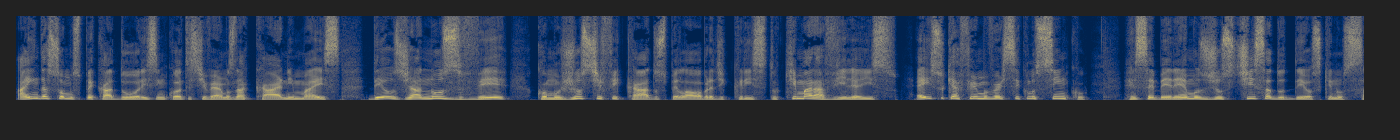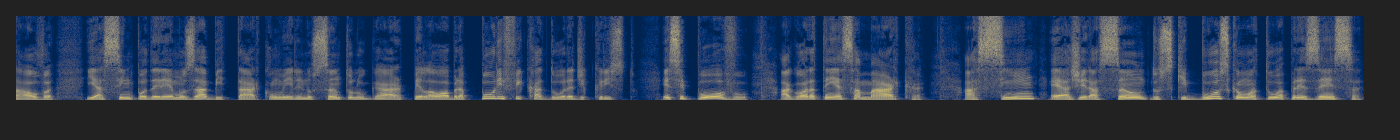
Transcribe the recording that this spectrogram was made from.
Ainda somos pecadores enquanto estivermos na carne, mas Deus já nos vê como justificados pela obra de Cristo. Que maravilha isso! É isso que afirma o versículo 5. Receberemos justiça do Deus que nos salva, e assim poderemos habitar com Ele no santo lugar pela obra purificadora de Cristo. Esse povo agora tem essa marca. Assim é a geração dos que buscam a tua presença.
